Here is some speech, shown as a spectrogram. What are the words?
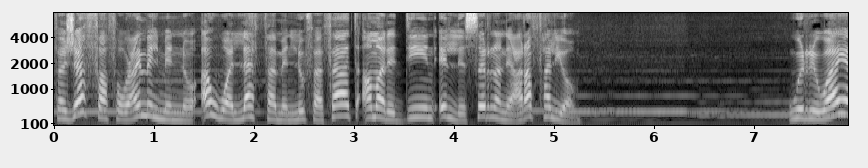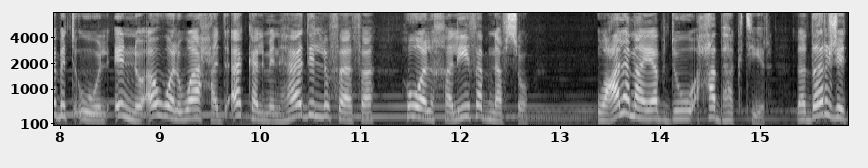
فجفف وعمل منه أول لفة من لفافات قمر الدين اللي صرنا نعرفها اليوم. والرواية بتقول إنه أول واحد أكل من هذه اللفافة هو الخليفة بنفسه وعلى ما يبدو حبها كتير لدرجة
